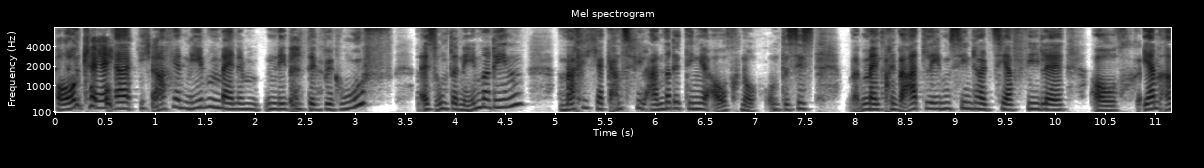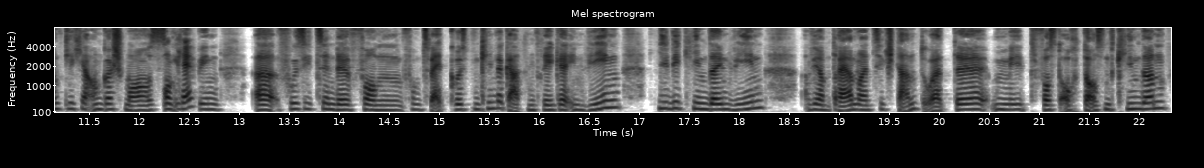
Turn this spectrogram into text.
Okay. Also, äh, ich mache neben meinem, neben dem Beruf als Unternehmerin mache ich ja ganz viel andere Dinge auch noch. Und das ist, mein Privatleben sind halt sehr viele auch ehrenamtliche Engagements. Okay. Ich bin äh, Vorsitzende vom, vom zweitgrößten Kindergartenträger in Wien, Liebe Kinder in Wien. Wir haben 93 Standorte mit fast 8000 Kindern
